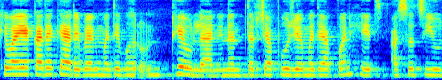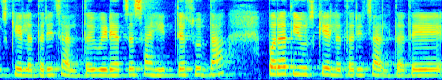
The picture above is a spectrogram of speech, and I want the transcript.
किंवा एखाद्या कॅरीबॅगमध्ये भरून ठेवलं आणि नंतरच्या पूजेमध्ये आपण हेच असंच यूज केलं तरी चालतं. विड्याचं साहित्यसुद्धा परत यूज केलं तरी चालतं. ते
